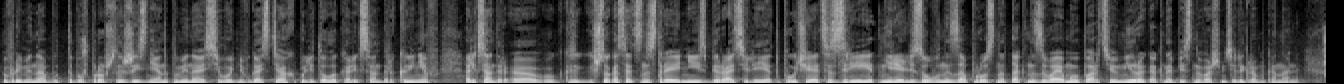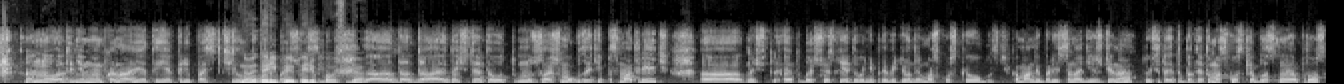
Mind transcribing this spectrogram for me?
времена, будто бы в прошлой жизни. Я напоминаю, сегодня в гостях политолог Александр Кынев. Александр, э, что касается настроения избирателей, это, получается, зреет нереализованный запрос на так называемую партию мира, как написано в вашем телеграм-канале? Ну, это не в моем канале, это я перепостил. Ну, это перепост, да. Да, да, да. Значит, это вот, ну, желающие могут зайти посмотреть. А, значит, это большое исследование, проведенное в Московской области командой Бориса Надеждина. То есть это, это, это московский областной опрос,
